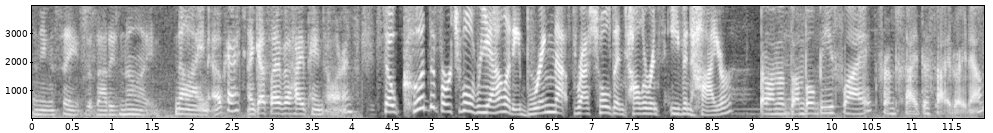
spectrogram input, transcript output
and you can see that that is nine. Nine. Okay. I guess I have a high pain tolerance. So, could the virtual reality bring that threshold and tolerance even higher? So, I'm a bumblebee flying from side to side right now.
